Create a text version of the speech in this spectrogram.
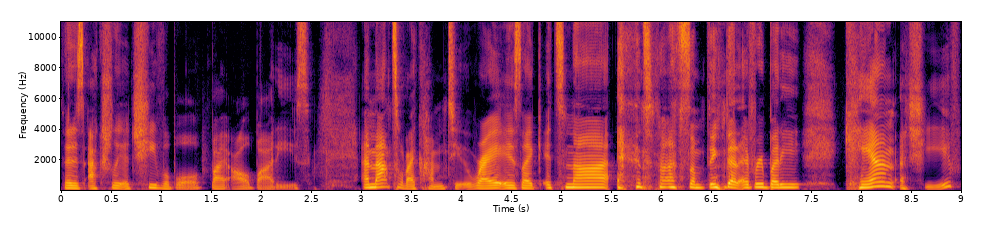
that is actually achievable by all bodies. And that's what I come to, right? Is like it's not it's not something that everybody can achieve.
